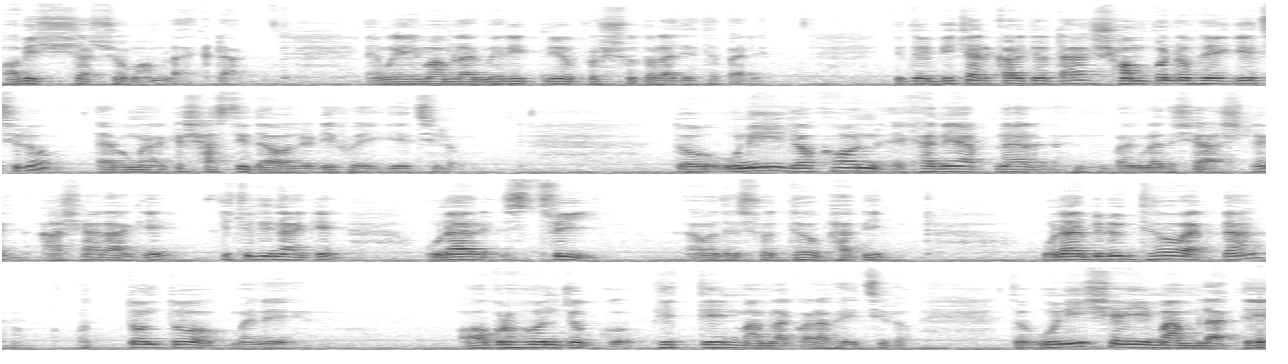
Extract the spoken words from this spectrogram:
অবিশ্বাস্য মামলা একটা। এবং এই মামলার মেরিট নিয়েও প্রশ্ন তোলা যেতে পারে। কিন্তু বিচার কার্যটা সম্পন্ন হয়ে গিয়েছিল এবং ওনাকে শাস্তি দেওয়া অলরেডি হয়ে গিয়েছিল। তো উনি যখন এখানে আপনার বাংলাদেশে আসলেন, আসার আগে, কিছুদিন আগে, ওনার স্ত্রী, আমাদের শ্রদ্ধেয় ভাবি, ওনার বিরুদ্ধেও একটা অত্যন্ত মানে অগ্রহণযোগ্য ভিত্তিহীন মামলা করা হয়েছিল। তো উনি সেই মামলাতে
